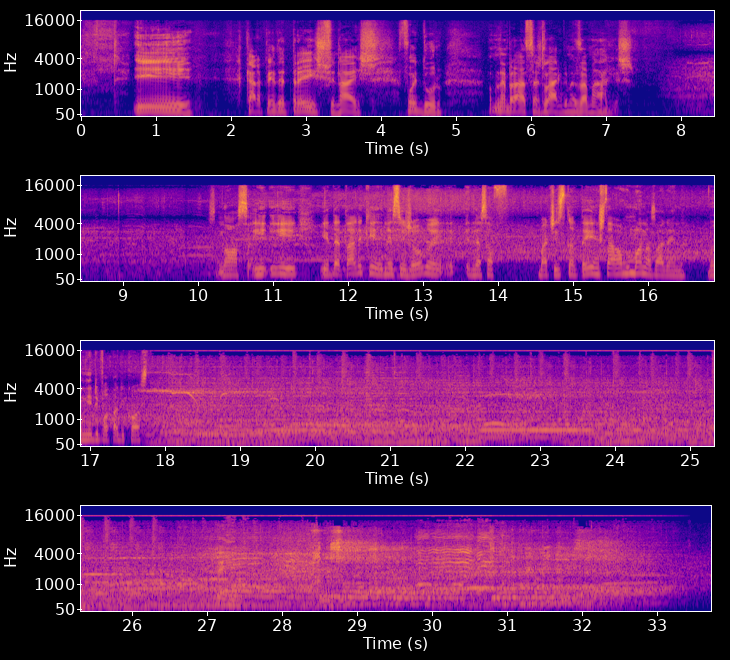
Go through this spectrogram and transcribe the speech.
E, cara, perder três finais foi duro. Vamos lembrar essas lágrimas amargas. Nossa, e, e, e detalhe que nesse jogo, nessa batida de escanteio, a gente estava arrumando a zaga ainda. Mania de voltar de costa.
